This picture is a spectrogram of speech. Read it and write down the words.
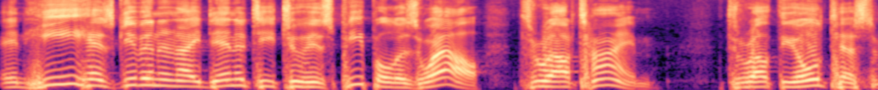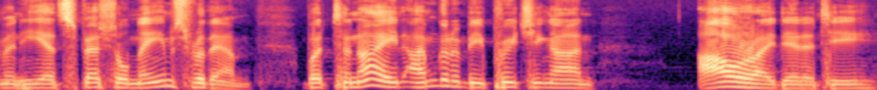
And He has given an identity to His people as well throughout time. Throughout the Old Testament, He had special names for them. But tonight, I'm going to be preaching on our identity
